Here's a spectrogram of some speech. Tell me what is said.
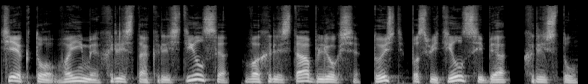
Те, кто во имя Христа крестился, во Христа облегся, то есть посвятил себя Христу.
